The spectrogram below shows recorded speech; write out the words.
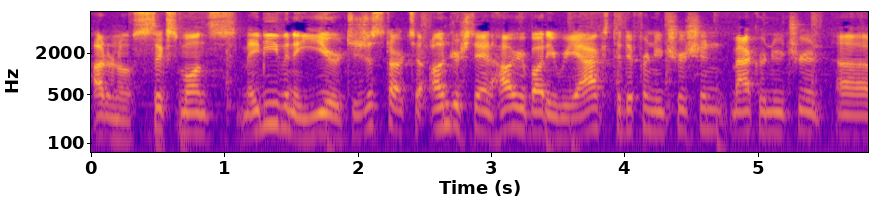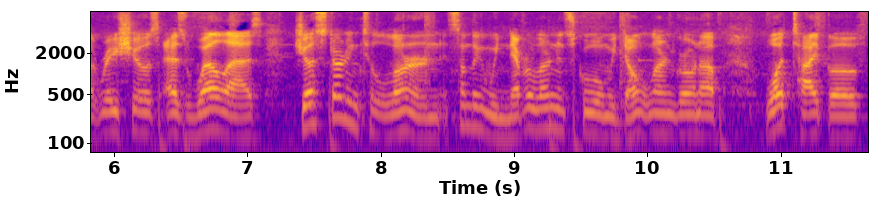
I don't know, six months, maybe even a year to just start to understand how your body reacts to different nutrition, macronutrient uh, ratios, as well as just starting to learn, it's something we never learned in school and we don't learn growing up, what type of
